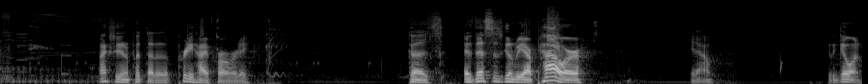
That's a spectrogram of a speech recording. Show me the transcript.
I'm actually going to put that at a pretty high priority. Because if this is going to be our power, you know, get it going.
